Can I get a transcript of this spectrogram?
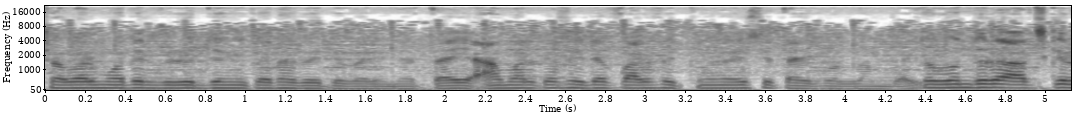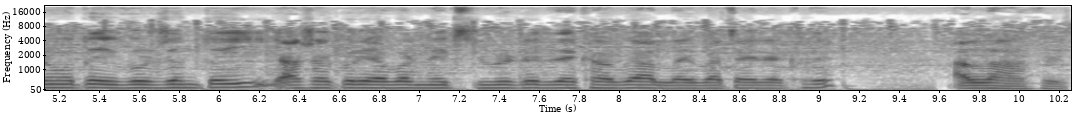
সবার মতের বিরুদ্ধে আমি কথা কইতে পারি না, তাই আমার কাছে এটা পারফেক্ট মনে হয়েছে, তাই বললাম ভাই। তো বন্ধুরা, আজকের মতো এই পর্যন্তই। আশা করি আবার নেক্সট ভিডিওতে দেখা হবে। আল্লাহ বাঁচাই রাখলে আল্লাহ হাফেজ।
